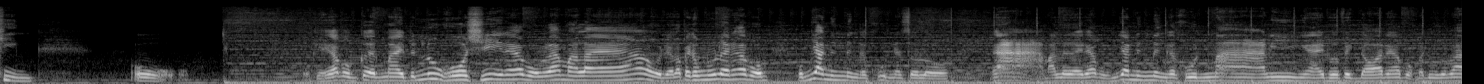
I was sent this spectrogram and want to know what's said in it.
คิง โอ้โอเคครับผมเกิดใหม่เป็นลูกโฮชินะครับผมแล้วมาแล้ว เดี๋ยวเราไปตรงนู้นเลยนะครับผมผมอยากหนึ่งหนึ่งกับคุณนะโซโลอ่ามาเลยนะครับผมอยากหนึ่งหนึ่งกับคุณมานี่ไงเพอร์เฟกต์ดอนะครับผมมาดูกันว่า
